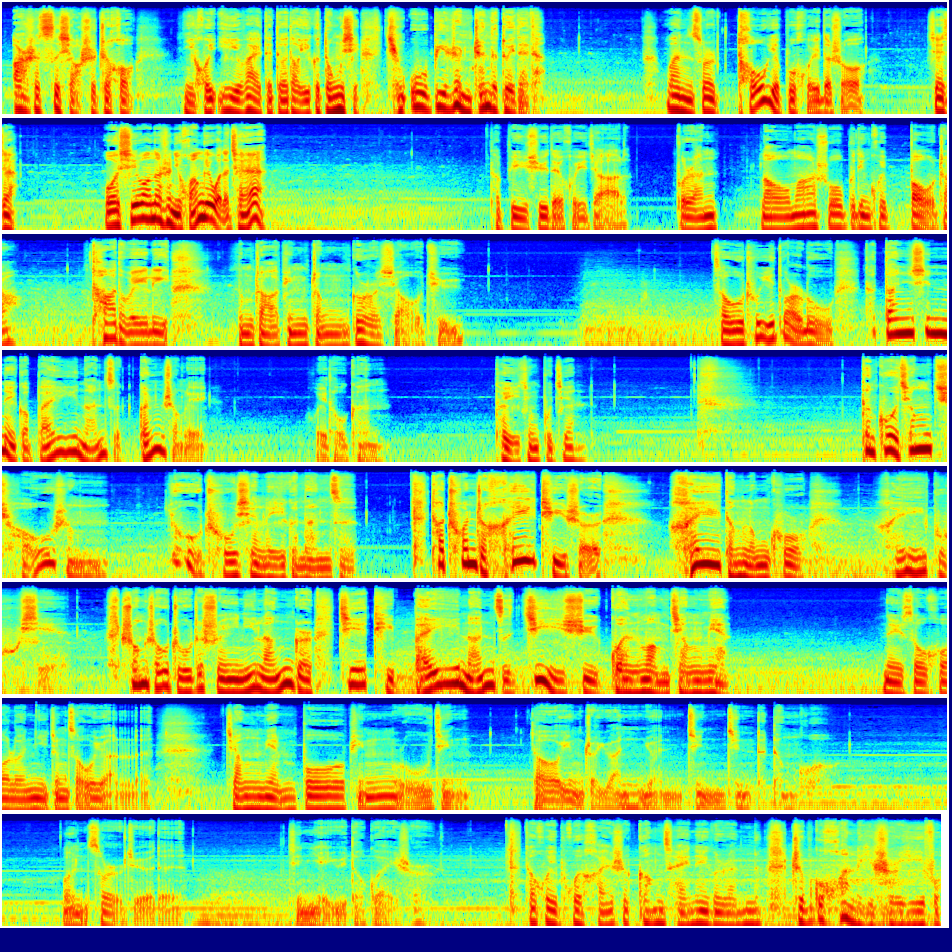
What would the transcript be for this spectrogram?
二十四小时之后，你会意外的得到一个东西，请务必认真的对待它。”万岁头也不回的说：“谢谢，我希望那是你还给我的钱。”他必须得回家了。不然，老妈说不定会爆炸，他的威力能炸平整个小区。走出一段路，他担心那个白衣男子跟上来，回头看，他已经不见了。但过江桥上又出现了一个男子，他穿着黑 T 恤。黑灯笼裤，黑布鞋，双手拄着水泥栏杆，接替白衣男子继续观望江面。那艘货轮已经走远了，江面波平如镜，倒映着远远近近的灯火。万岁儿觉得今夜遇到怪事儿。他会不会还是刚才那个人呢？只不过换了一身衣服，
